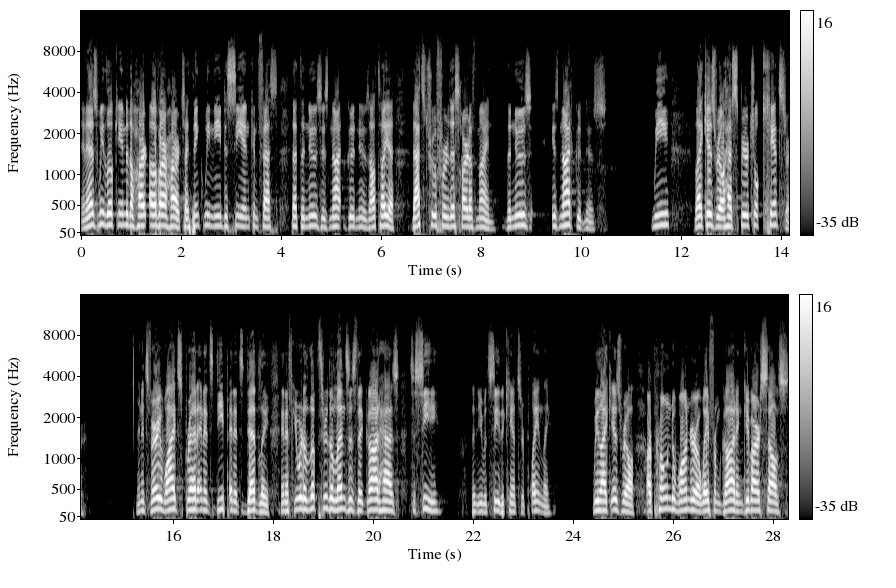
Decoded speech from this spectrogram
And as we look into the heart of our hearts, I think we need to see and confess that the news is not good news. I'll tell you, that's true for this heart of mine. The news is not good news. We, like Israel, have spiritual cancer. And it's very widespread and it's deep and it's deadly. And if you were to look through the lenses that God has to see, then you would see the cancer plainly. We, like Israel, are prone to wander away from God and give ourselves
